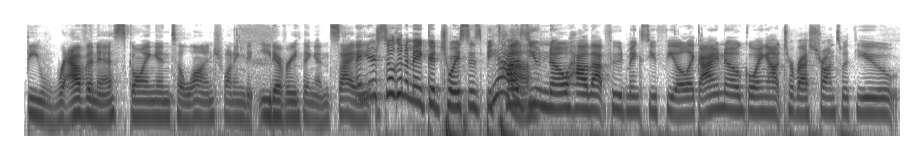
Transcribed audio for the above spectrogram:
be ravenous going into lunch wanting to eat everything in sight And you're still going to make good choices because Yeah. you know how that food makes you feel. Like I know going out to restaurants with you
